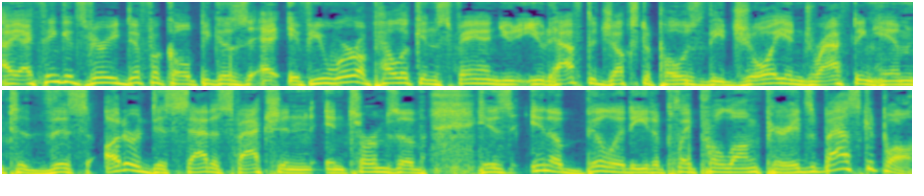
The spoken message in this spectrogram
I I think it's very difficult because uh, if you were a Pelicans fan, you'd, you'd have to juxtapose the joy in drafting him to this utter dissatisfaction in terms of his inability to play prolonged periods of basketball.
